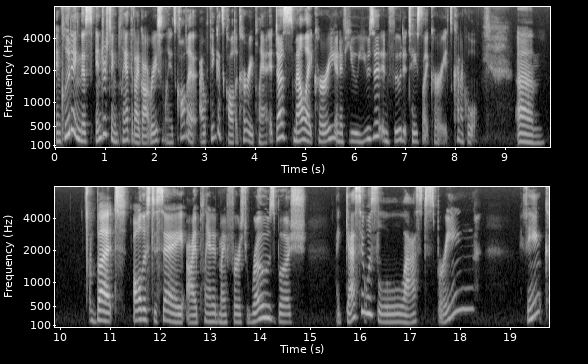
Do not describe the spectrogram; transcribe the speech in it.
including this interesting plant that I got recently. It's called a, I think it's called a curry plant. It does smell like curry, and if you use it in food, it tastes like curry. It's kind of cool. Um, but all this to say, I planted my first rose bush. I guess it was last spring, I think,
